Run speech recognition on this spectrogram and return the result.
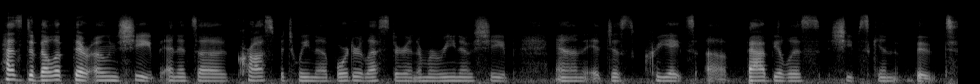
has developed their own sheep, and it's a cross between a Border Leicester and a Merino sheep, and it just creates a fabulous sheepskin boot.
